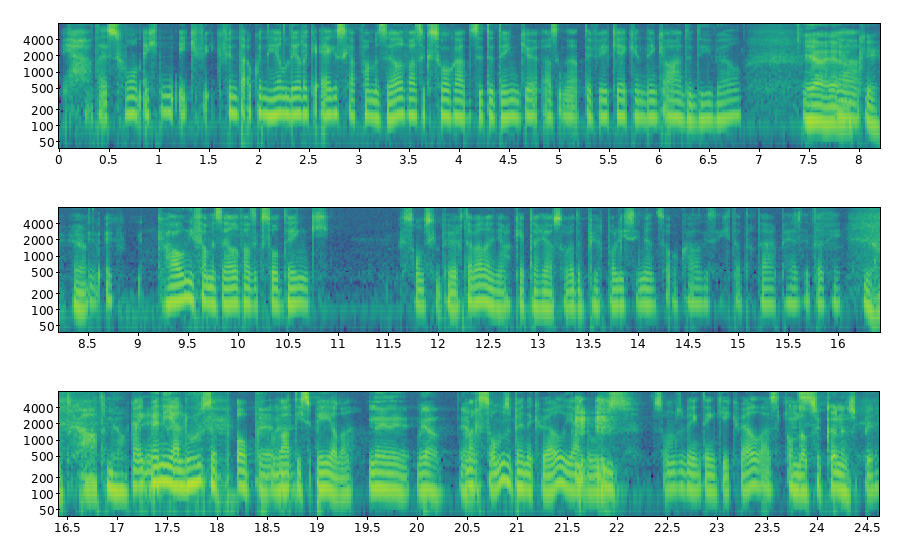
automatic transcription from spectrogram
Ja, dat is gewoon echt... Ik, ik vind dat ook een heel lelijke eigenschap van mezelf. Als ik zo ga zitten denken, als ik naar tv kijk en denk, ah, de die wel. Ja, ja, Ja. oké. ja. Ik, ik, ik hou niet van mezelf als ik zo denk. Soms gebeurt dat wel. En ja, ik heb daar juist over de buurtpolitiemensen ook al gezegd dat er daarbij zitten. die- Je had gaatmelk. Maar ik ben niet jaloers op, op Nee, nee. wat die spelen. Nee, nee, maar ja. ja. Maar soms ben ik wel jaloers. soms ben ik, denk ik wel. Als ik Omdat ze kunnen spelen.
